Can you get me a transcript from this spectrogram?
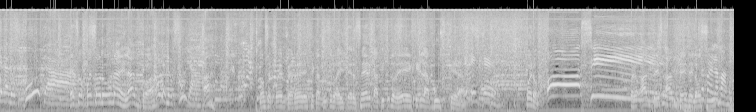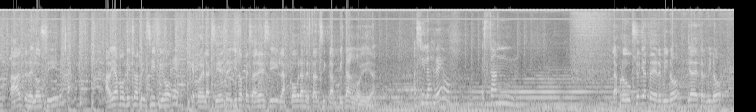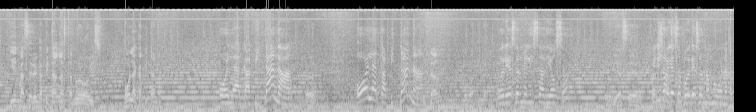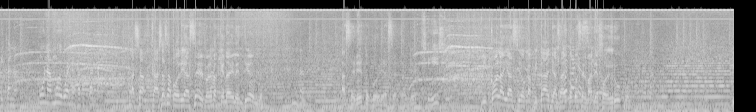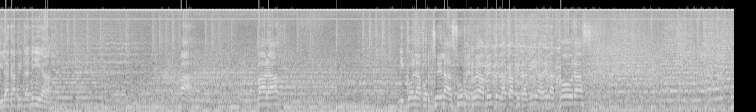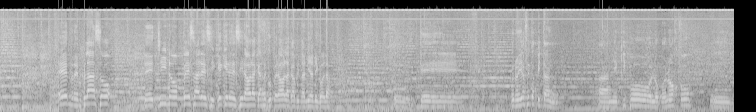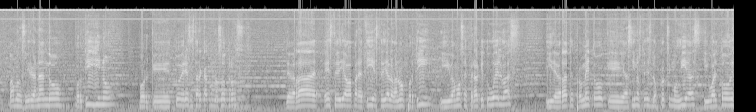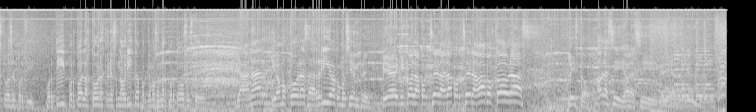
¡Ay, la locura! Eso fue solo un adelanto, ¿ah? ¡Ay, la locura! Ah, no se pueden perder este capítulo, el tercer capítulo de Eje La Búsqueda. Es que... Bueno, ¡Oh, sí! pero antes, antes del mami. antes del Escucha. habíamos dicho al principio que por el accidente de Gino Pesaresi las cobras están sin capitán hoy día. Así las veo. Están... La producción ya terminó, ya determinó quién va a ser el capitán hasta nuevo aviso. O la capitana. ¡O la capitana! ¿eh? ¡O la capitana! Capitán o capitana. ¿Podría ser Melissa Diosa? Podría ser. Melissa Diosa podría ser una muy buena capitana. Una muy buena capitana. Calla- Callaza podría ser, el problema es que nadie le entiende. Acereto podría ser también. Sí, sí. Nicola ya ha sido capitán, ya sabe Nicola cómo es el manejo del grupo. Y la capitanía va para Nicola Porchela, asume nuevamente la capitanía de las Cobras. En reemplazo de Gino Pésares. ¿Y qué quieres decir ahora que has recuperado la capitanía, Nicola? que bueno ya fui capitán. A mi equipo lo conozco. Eh, vamos a seguir ganando por ti Gino porque tú deberías estar acá con nosotros. De verdad este día va para ti este día lo ganamos por ti y vamos a esperar que tú vuelvas. Y de verdad te prometo que así no estés los próximos días igual todo esto va a ser por ti. Por ti por todas las cobras que no están ahorita porque vamos a ganar por todos ustedes. Y a ganar y vamos cobras arriba como siempre. Bien, Nicola Porchela de la Porchela. ¡Vamos, cobras! Listo. Ahora sí, ahora sí, querida.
